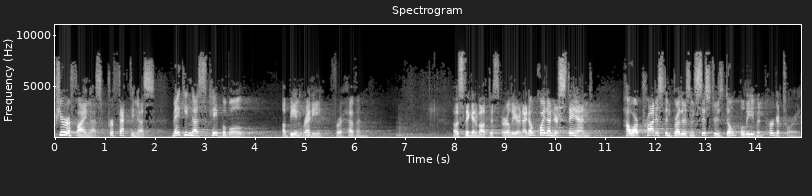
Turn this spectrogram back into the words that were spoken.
purifying us, perfecting us, making us capable of being ready for heaven. I was thinking about this earlier, and I don't quite understand how our Protestant brothers and sisters don't believe in purgatory.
